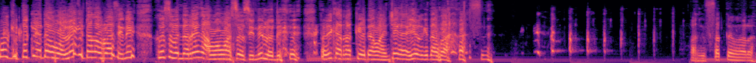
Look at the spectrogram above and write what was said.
Oh gitu kayak udah boleh kita ngobrol sini. Aku sebenarnya nggak mau masuk sini loh deh. Tapi karena kita udah mancing, ayo kita bahas. Bangsat ya marah.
